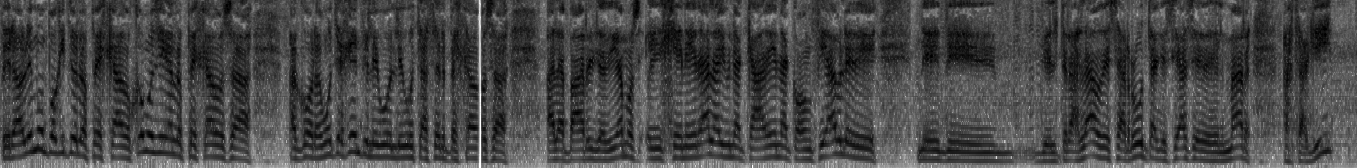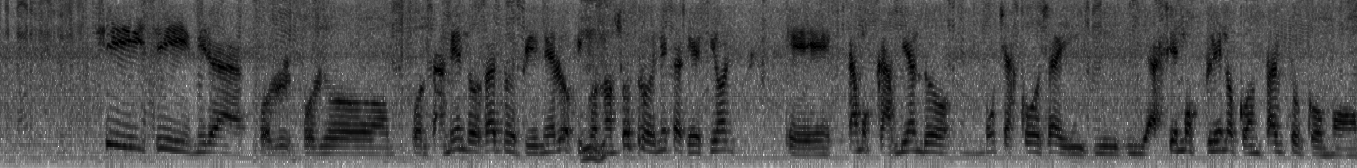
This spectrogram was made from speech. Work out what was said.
Pero hablemos un poquito de los pescados. ¿Cómo llegan los pescados a, a Cora? Mucha gente le, le gusta hacer pescados a, a, la parrilla. Digamos, en general hay una cadena confiable de, del traslado de esa ruta que se hace desde el mar hasta aquí. Sí, sí, mira, por, por, lo, por también los datos epidemiológicos, nosotros en esta gestión estamos cambiando muchas cosas y, hacemos pleno contacto como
